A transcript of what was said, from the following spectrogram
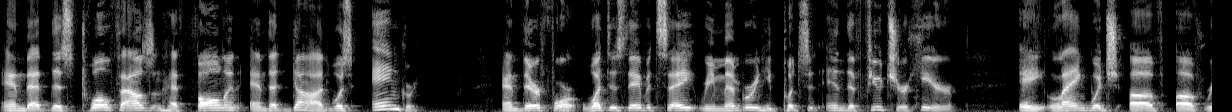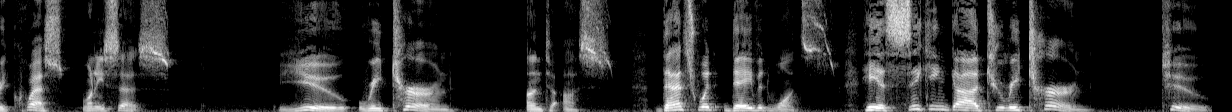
and that this 12,000 had fallen and that God was angry. And therefore, what does David say? Remembering, he puts it in the future here, a language of, of request when he says, You return unto us. That's what David wants. He is seeking God to return to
